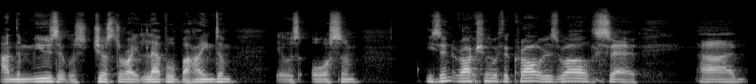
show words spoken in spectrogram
and the music was just the right level behind him. It was awesome. His interaction with the crowd as well. So um,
